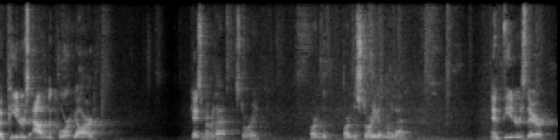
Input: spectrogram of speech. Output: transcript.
But Peter's out in the courtyard. You guys remember that story? Part of the part of the story, you guys remember that? And Peter's there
